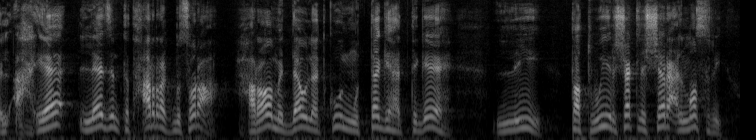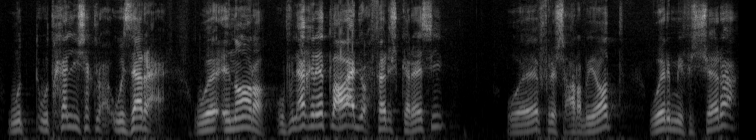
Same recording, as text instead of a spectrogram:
الأحياء لازم تتحرك بسرعة. حرام الدولة تكون متجهة اتجاه لتطوير شكل الشارع المصري وت- وتخلي شكله وزرع وإنارة. وفي الآخر يطلع واحد يروح فارش كراسي ويفرش عربيات ويرمي في الشارع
